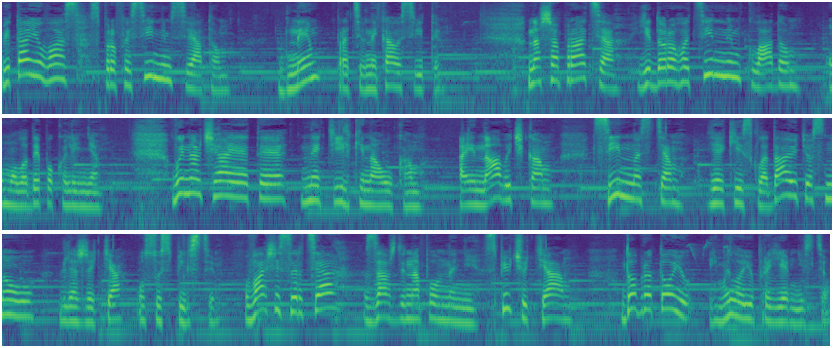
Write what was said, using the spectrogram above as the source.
вітаю вас з професійним святом Днем працівника освіти. Наша праця є дорогоцінним вкладом у молоде покоління. Ви навчаєте не тільки наукам, а й навичкам, цінностям, які складають основу для життя у суспільстві. Ваші серця завжди наповнені співчуттям, добротою і милою приємністю.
